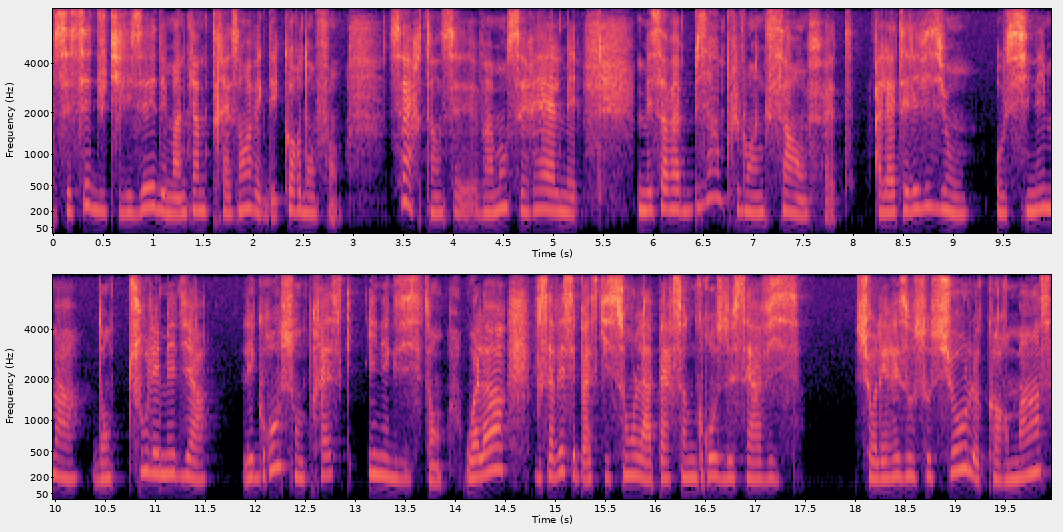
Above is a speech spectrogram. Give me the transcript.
cesser d'utiliser des mannequins de 13 ans avec des corps d'enfants. Certes, hein, c'est vraiment c'est réel, mais, mais ça va bien plus loin que ça en fait. À la télévision, au cinéma, dans tous les médias, les gros sont presque inexistants. Ou alors, vous savez, c'est parce qu'ils sont la personne grosse de service. Sur les réseaux sociaux, le corps mince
